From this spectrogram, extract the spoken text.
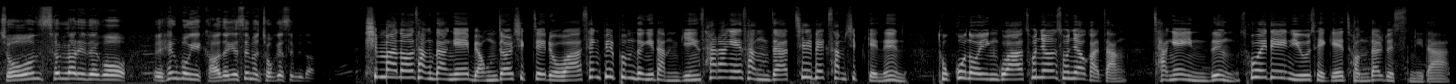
좋은 설날이 되고 행복이 가득했으면 좋겠습니다. 10만 원 상당의 명절 식재료와 생필품 등이 담긴 사랑의 상자 730개는 독거노인과 소년 소녀 가장, 장애인 등 소외된 이웃에게 전달됐습니다.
